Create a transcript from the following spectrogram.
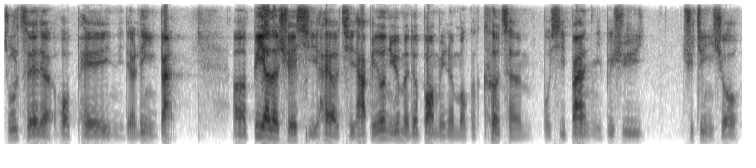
诸如此类的，或陪你的另一半。呃，必要的学习还有其他，比如说你原本就报名了某个课程补习班，你必须去进修。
